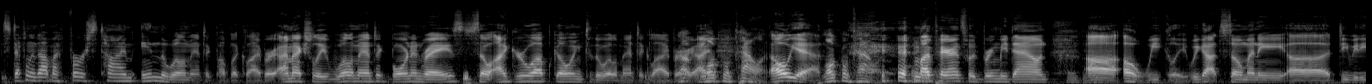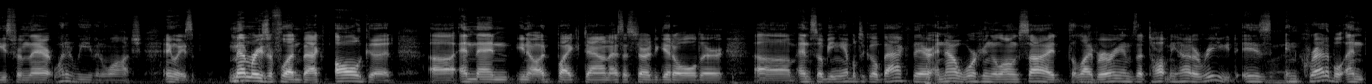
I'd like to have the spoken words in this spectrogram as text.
it's definitely not my first time in the Willimantic Public Library. I'm actually Willimantic born and raised, so I grew up going to the Willimantic Library. I- local talent. oh yeah, Local talent. my parents would bring me down. Uh, oh, weekly. We got so many uh, DVDs from there. What did we even watch? Anyways, memories are flooding back. All good. Uh, and then you know I'd bike down as I started to get older, um, and so being able to go back there and now working alongside the librarians that taught me how to read is incredible. And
